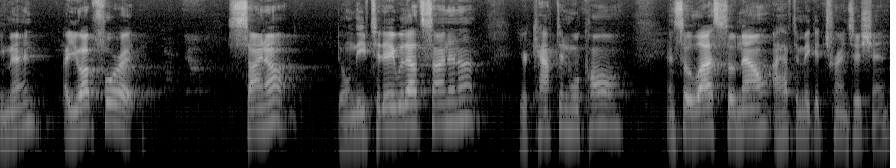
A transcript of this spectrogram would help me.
Amen? Are you up for it? Sign up. Don't leave today without signing up. Your captain will call. And so last, so now I have to make a transition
